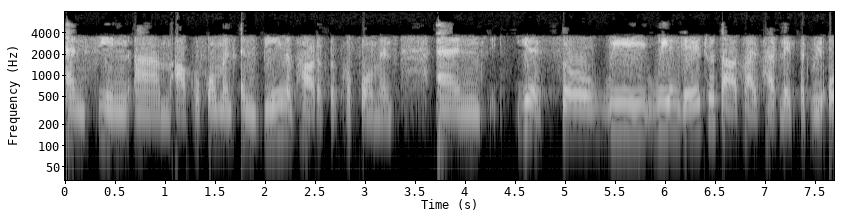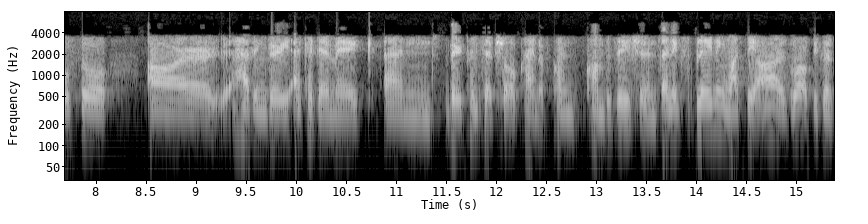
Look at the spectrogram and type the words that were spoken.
and seen um, our performance and been a part of the performance. And yes, so we we engage with our outside public, but we also are having very academic and very conceptual kind of con- conversations and explaining what they are as well, because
